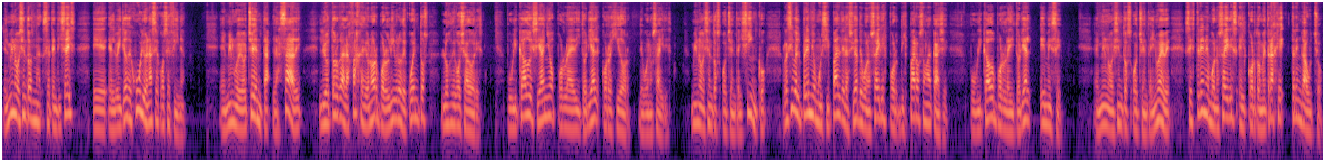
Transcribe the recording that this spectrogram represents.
En 1976, eh, el 22 de julio, nace Josefina. En 1980, la SADE le otorga la faja de honor por el libro de cuentos Los Degolladores, publicado ese año por la editorial Corregidor de Buenos Aires. 1985, recibe el Premio Municipal de la Ciudad de Buenos Aires por Disparos en la Calle, publicado por la editorial MC. En 1989 se estrena en Buenos Aires el cortometraje Tren Gaucho,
